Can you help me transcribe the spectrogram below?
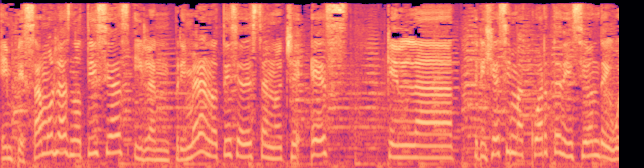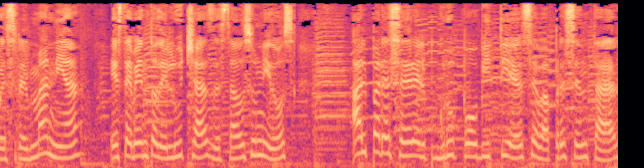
empezamos las noticias y la primera noticia de esta noche es que en la 34 edición de WrestleMania, este evento de luchas de Estados Unidos, al parecer el grupo BTS se va a presentar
